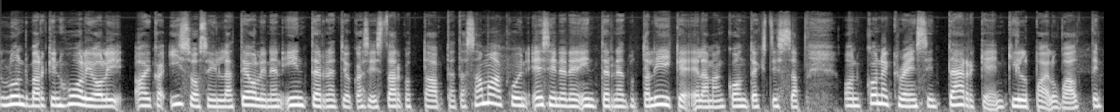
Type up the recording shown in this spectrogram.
Lundmarkin huoli oli aika iso, sillä teollinen internet, joka siis tarkoittaa tätä samaa kuin esineiden internet, mutta liike-elämän kontekstissa, on Konecranesin tärkein kilpailuvaltti.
